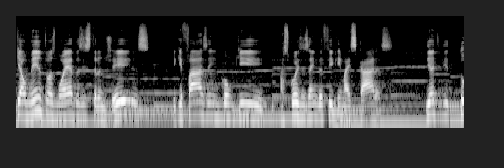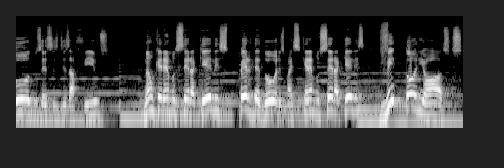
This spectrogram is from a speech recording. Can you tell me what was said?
que aumentam as moedas estrangeiras e que fazem com que as coisas ainda fiquem mais caras. Diante de todos esses desafios, não queremos ser aqueles perdedores, mas queremos ser aqueles vitoriosos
